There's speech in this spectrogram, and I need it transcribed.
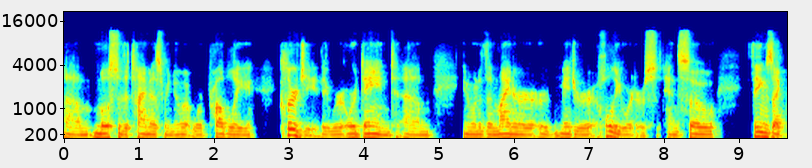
um, most of the time, as we know it, were probably clergy. They were ordained um, in one of the minor or major holy orders, and so things like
